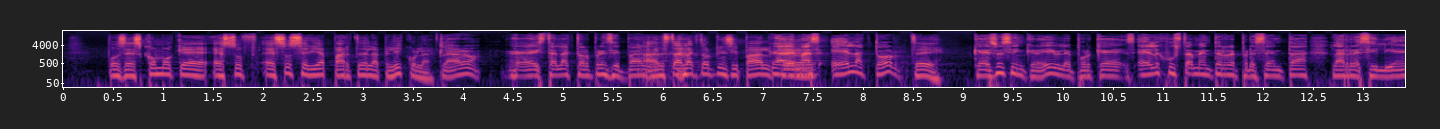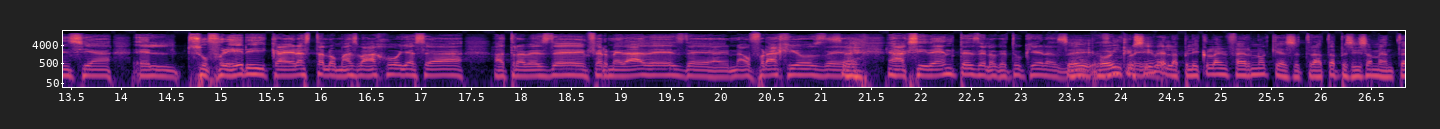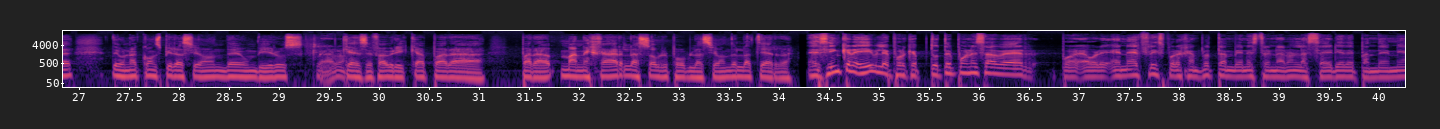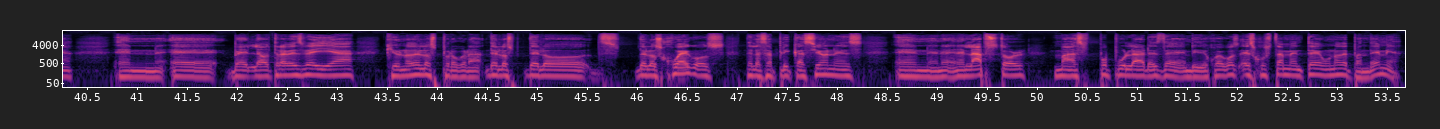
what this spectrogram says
pues es como que eso, eso sería parte de la película. Claro. Ahí está el actor principal. Ahí está el actor principal. además, el actor. Sí. Que eso es increíble porque él justamente representa la resiliencia, el sufrir y caer hasta lo más bajo, ya sea a través de enfermedades, de naufragios, de accidentes, de lo que tú quieras. Sí, o inclusive la película Inferno que se trata precisamente de una conspiración de un virus que se fabrica para para manejar la sobrepoblación de la Tierra. Es increíble porque tú te pones a ver en Netflix, por ejemplo, también estrenaron la serie de pandemia. En, eh, la otra vez veía que uno de los, de los, de los, de los juegos, de las aplicaciones en, el App Store más populares de, en videojuegos es justamente uno de pandemia.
